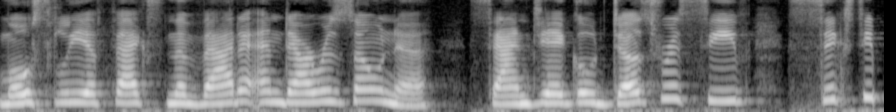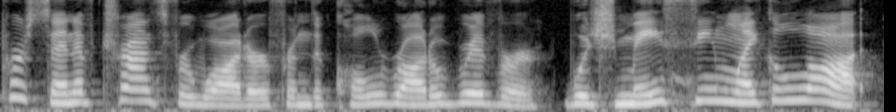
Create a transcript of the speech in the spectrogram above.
mostly affects Nevada and Arizona, San Diego does receive 60% of transfer water from the Colorado River, which may seem like a lot,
